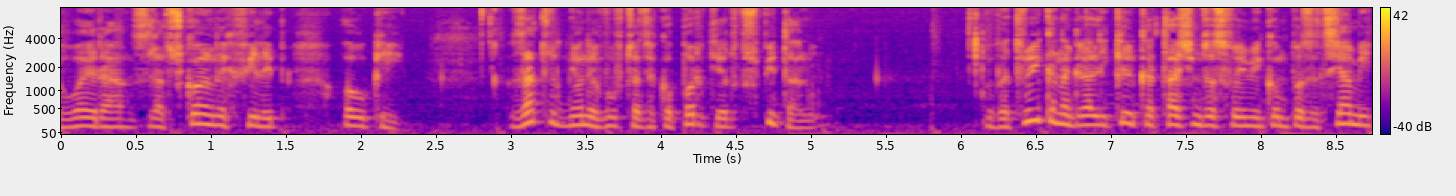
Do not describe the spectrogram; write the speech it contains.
Ware'a z lat szkolnych, Philip Oakey, zatrudniony wówczas jako portier w szpitalu. We trójkę nagrali kilka taśm ze swoimi kompozycjami,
